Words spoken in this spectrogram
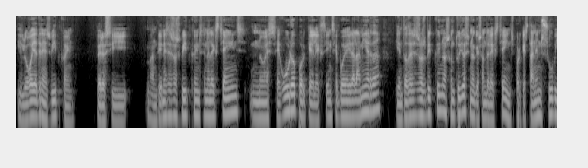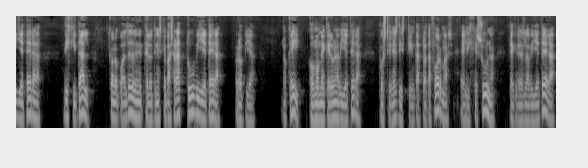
y luego ya tienes Bitcoin. Pero si mantienes esos bitcoins en el exchange, no es seguro porque el exchange se puede ir a la mierda y entonces esos bitcoins no son tuyos sino que son del exchange porque están en su billetera digital, con lo cual te, lo tienes que pasar a tu billetera propia. Ok, ¿cómo me creo una billetera? Pues tienes distintas plataformas, eliges una, te crees la billetera,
